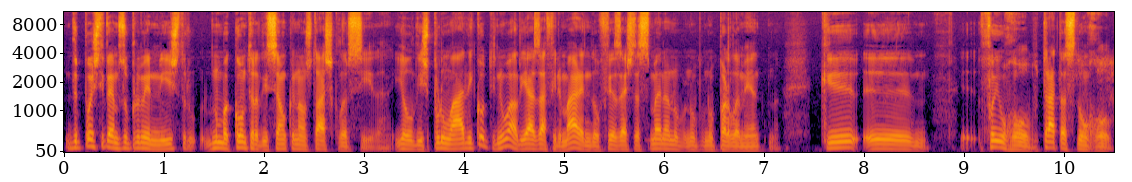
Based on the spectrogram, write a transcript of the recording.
Depois tivemos o Primeiro-Ministro numa contradição que não está esclarecida. Ele diz, por um lado, e continua, aliás, a afirmar, ainda o fez esta semana no, no, no Parlamento, que eh, foi um roubo, trata-se de um roubo.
